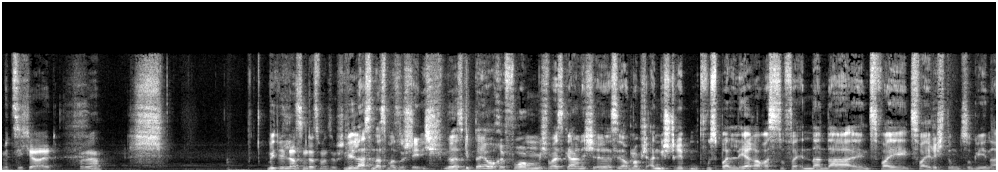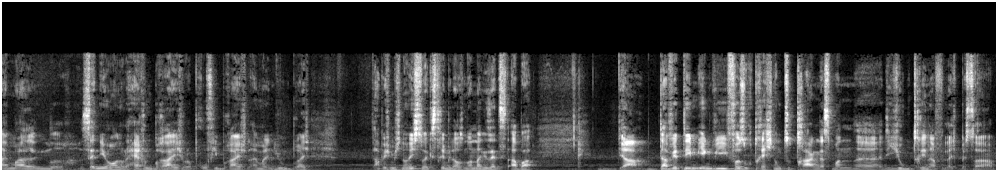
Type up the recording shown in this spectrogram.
Mit Sicherheit, oder? Mit, wir lassen das mal so stehen. Wir lassen das mal so stehen. Ich, ne, es gibt da ja auch Reformen. Ich weiß gar nicht, äh, es ist ja auch, glaube ich, angestrebt, einen Fußballlehrer was zu verändern, da in zwei, zwei Richtungen zu gehen. Einmal im Senioren- oder Herrenbereich oder Profibereich und einmal im Jugendbereich. Da habe ich mich noch nicht so extrem mit auseinandergesetzt, aber ja, da wird dem irgendwie versucht, Rechnung zu tragen, dass man äh, die Jugendtrainer vielleicht besser,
